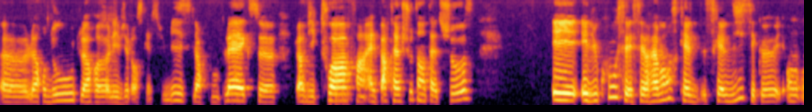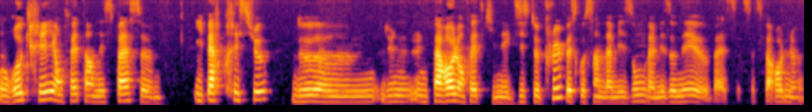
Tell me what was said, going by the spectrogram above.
leurs doutes, leurs, euh, les violences qu'elles subissent, leurs complexes, leurs victoires. Enfin, elles partagent tout un tas de choses. Et, du coup, c'est vraiment ce qu'elle ce qu'elle dit, c'est que on, on, recrée en fait un espace hyper précieux de euh, d'une parole en fait qui n'existe plus parce qu'au sein de la maison, de la maisonnée, euh, bah, cette parole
